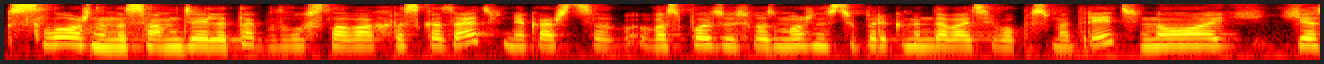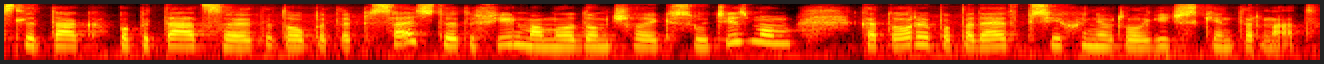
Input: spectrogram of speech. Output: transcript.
Сложно, на самом деле, так в двух словах рассказать. Мне кажется, воспользуюсь возможностью порекомендовать его посмотреть. Но если так попытаться этот опыт описать, то это фильм о молодом человеке с аутизмом, который попадает в психоневрологический интернат.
